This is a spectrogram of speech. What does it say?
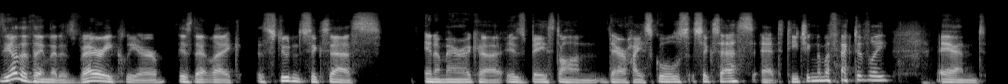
The other thing that is very clear is that like student success in America is based on their high school's success at teaching them effectively, and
